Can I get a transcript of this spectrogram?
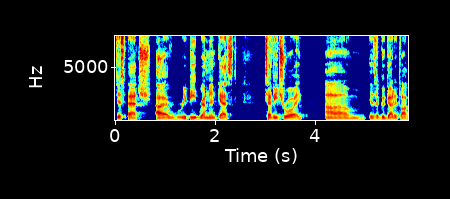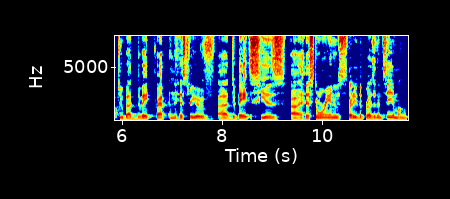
dispatch, uh, repeat remnant guest, Tevi Troy, um, is a good guy to talk to about debate prep and the history of uh, debates. He is a historian who's studied the presidency, among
